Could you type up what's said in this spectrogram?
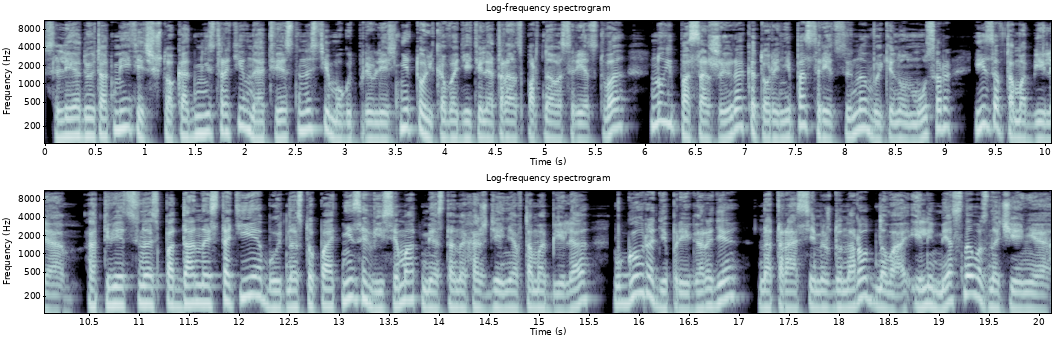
Следует отметить, что к административной ответственности могут привлечь не только водителя транспортного средства, но и пассажира, который непосредственно выкинул мусор из автомобиля. Ответственность по данной статье будет наступать независимо от места нахождения автомобиля в городе-пригороде, на трассе международного или местного значения.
